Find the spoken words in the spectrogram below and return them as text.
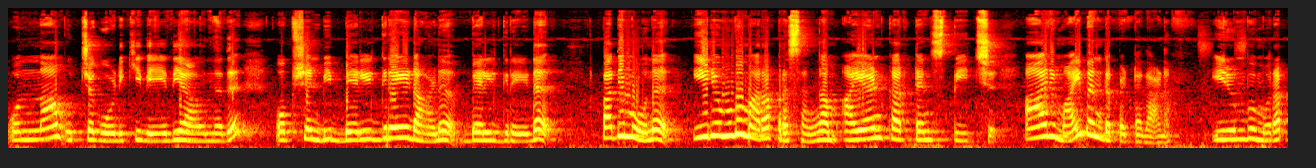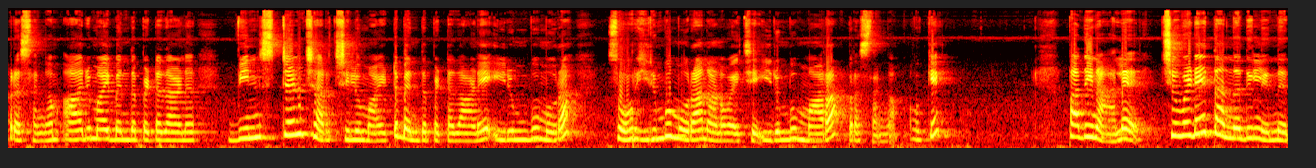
ഒന്നാം ഉച്ചകോടിക്ക് വേദിയാവുന്നത് ഓപ്ഷൻ ബി ബെൽഗ്രേഡ് ആണ് ബെൽഗ്രേഡ്. പതിമൂന്ന് ഇരുമ്പുമറ പ്രസംഗം അയൺ കർട്ടൻ സ്പീച്ച് ആരുമായി ബന്ധപ്പെട്ടതാണ്? ഇരുമ്പുമുറ പ്രസംഗം ആരുമായി ബന്ധപ്പെട്ടതാണ്? വിൻസ്റ്റൺ ചർച്ചിലുമായിട്ട് ബന്ധപ്പെട്ടതാണ് ഇരുമ്പുമുറ സോറി ഇരുമ്പുമുറ എന്നാണ് വായിച്ചത്? ഇരുമ്പുമറ പ്രസംഗം. ഓക്കെ? പതിനാല് ചുവടെ തന്നതിൽ നിന്ന്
